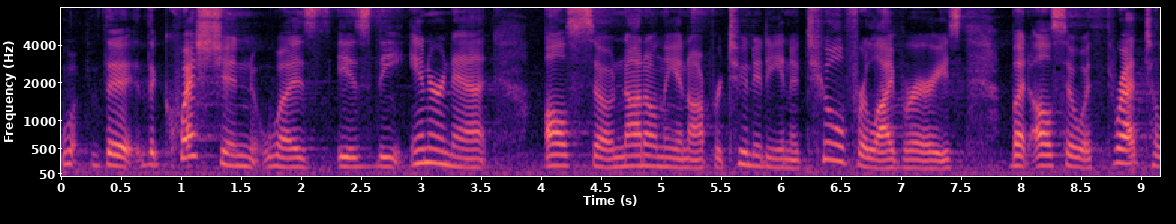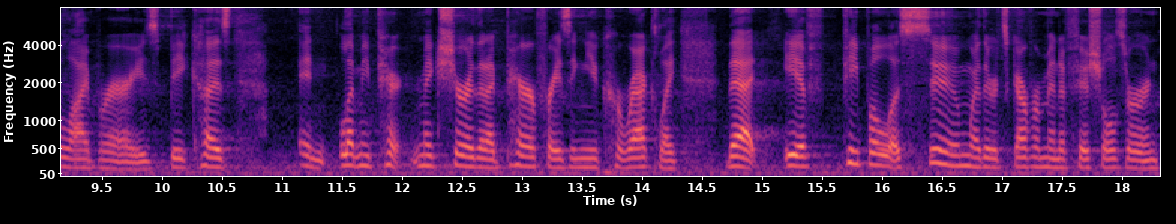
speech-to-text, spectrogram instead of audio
The, the question was Is the internet also not only an opportunity and a tool for libraries, but also a threat to libraries? Because and let me make sure that I'm paraphrasing you correctly, that if people assume, whether it's government officials or in,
